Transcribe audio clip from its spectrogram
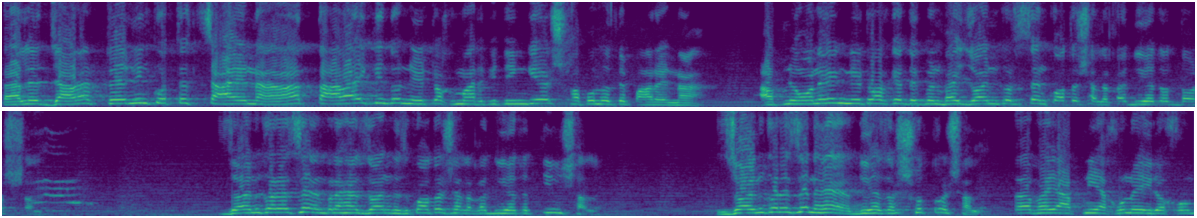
তাহলে যারা ট্রেনিং করতে চায় না তারাই কিন্তু নেটওয়ার্ক মার্কেটিং এ সফল হতে পারে না। আপনি অনেক নেটওয়ার্কে দেখবেন ভাই জয়েন করেছেন কত সালে? দুই হাজার দশ সালে। জয়েন করেছেন? বলে হ্যাঁ জয়েন করেছেন কত সালে? দুই হাজার তিন সালে। জয়েন করেছেন? হ্যাঁ দুই হাজার সতেরো সালে। তা ভাই আপনি এখনও এইরকম?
